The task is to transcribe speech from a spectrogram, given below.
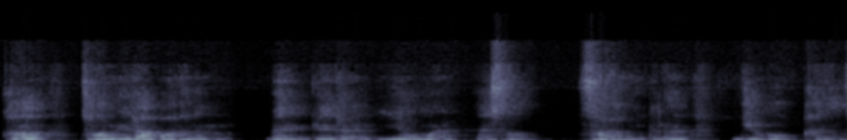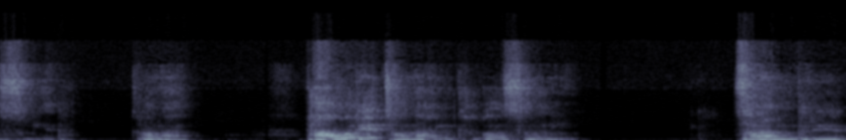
그 점이라고 하는 매개를 이용을 해서 사람들을 유혹하였습니다. 그러나 바울이 전한 그것은 사람들이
